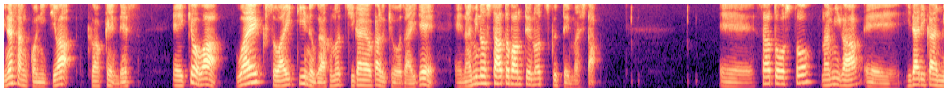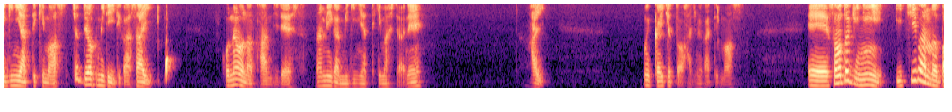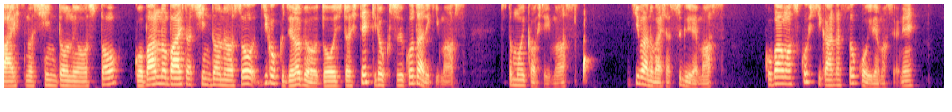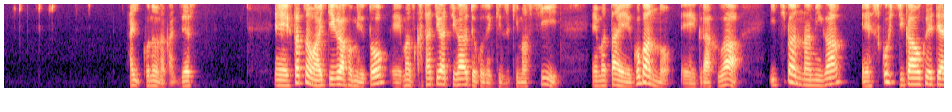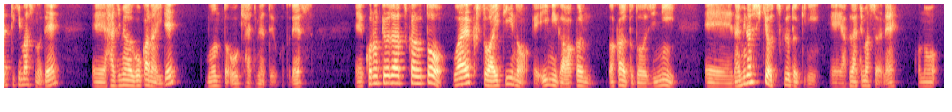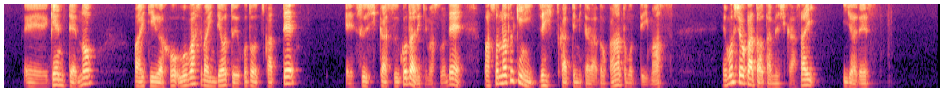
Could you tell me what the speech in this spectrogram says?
皆さんこんにちは、久保健です、えー、今日は YXYT のグラフの違いがわかる教材で、えー、波のスタート版というのを作ってみました。えー、スタートを押すと波が、え左から右にやってきます。ちょっとよく見ていてください。このような感じです。波が右にやってきましたよね。はい。もう一回ちょっと始めからやってみます。えー、その時に1番の媒質の振動の様子と5番の媒質の振動の様子を時刻0秒を同時として記録することができます。ちょっともう一回押してみます。1番の媒質はすぐ入れます。5番は少し時間経つとこう入れますよね。はい、このような感じです。えー、2つの YT グラフを見ると、えー、まず形が違うということに気づきますし、えー、また、えー、5番の、えー、グラフは1番波がえ、少し時間遅れてやってきますので、えー、初めは動かないで、ボンと動き始めるということです。え、この教材を使うと、YX と YT の意味がわかるわかると同時に、え、波の式を作るときに、え、役立ちますよね。この、え、原点の YT グラフを動かせばいいんだよということを使って、え、数式化することができますので、まあ、そんな時にぜひ使ってみたらどうかなと思っています。え、もしよかったらお試しください。以上です。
